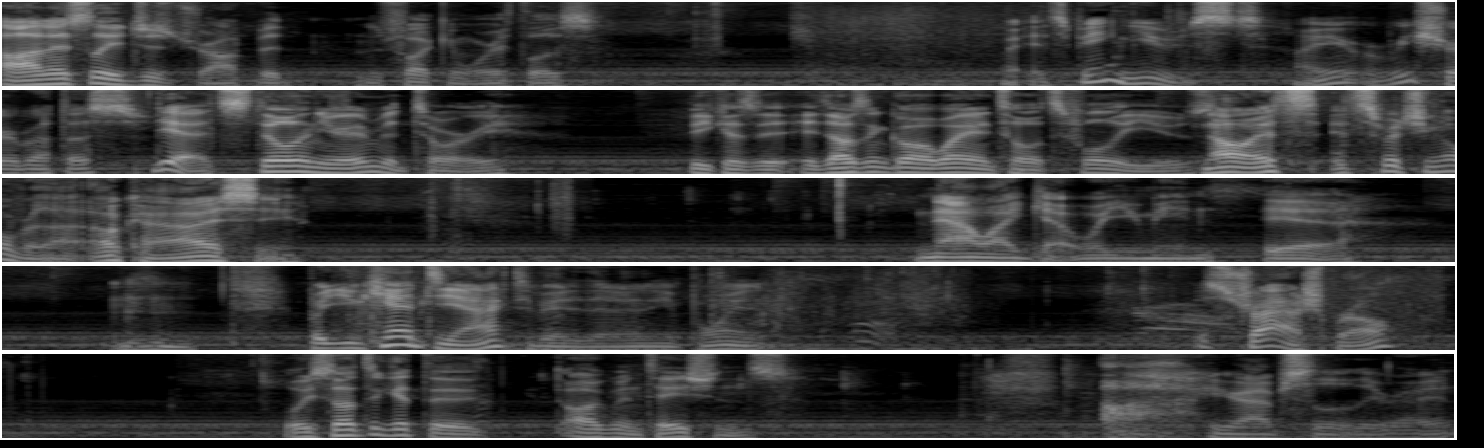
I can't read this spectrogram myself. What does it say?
Honestly, just drop it. It's fucking worthless. Wait, it's being used. Are you are we sure about this? Yeah, it's still in your inventory because it, it doesn't go away until it's fully used. No, it's it's switching over that. Okay, I see. Now I get what you mean. Yeah. But you can't deactivate it at any point. It's trash, bro. Well, we still have to get the augmentations. Ah, you're absolutely right.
